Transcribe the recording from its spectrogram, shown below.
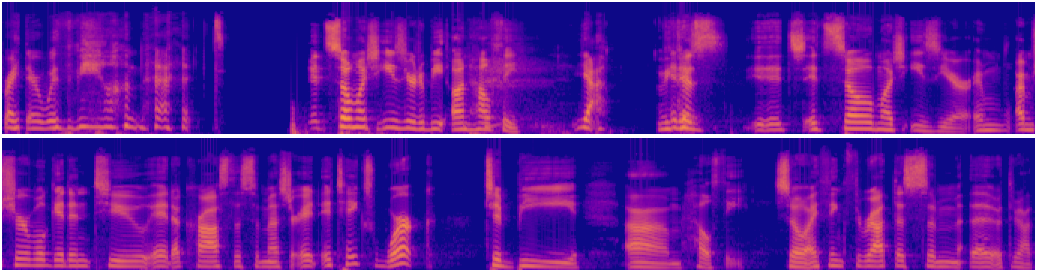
right there with me on that. It's so much easier to be unhealthy. yeah, because it it's it's so much easier, and I'm sure we'll get into it across the semester. It it takes work to be um, healthy. So I think throughout this sem- uh, throughout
